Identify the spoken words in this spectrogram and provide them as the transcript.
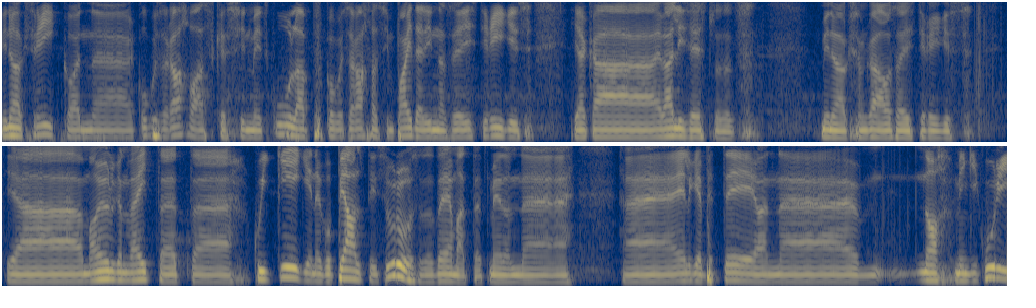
minu jaoks riik on äh, kogu see rahvas, kes siin meid kuulab, kogu see rahvas siin Paide linnas ja Eesti riigis ja ka väliseestlased. minu jaoks on ka osa Eesti riigist ja ma julgen väita, et äh, kui keegi nagu pealt ei suru seda teemat, et meil on äh, LGBT on noh, mingi kuri,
